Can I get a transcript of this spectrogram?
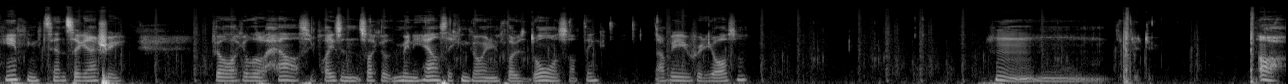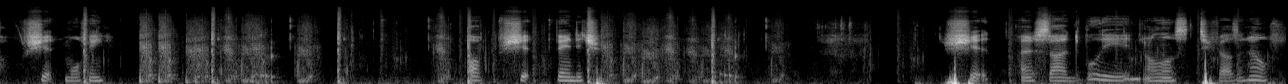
camping tent so you can actually feel like a little house. He plays in it's like a mini house they can go in and close the door or something. That'd be pretty awesome. Hmm. Oh shit, morphine. Oh shit, bandage. Shit, I started to bleed lost 2,000 health.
